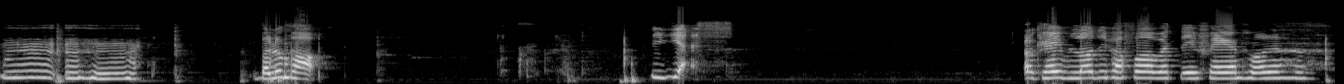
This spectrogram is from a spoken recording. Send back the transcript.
Mm -hmm. Balloon pop. Yes. Okay, puffer with the fan.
